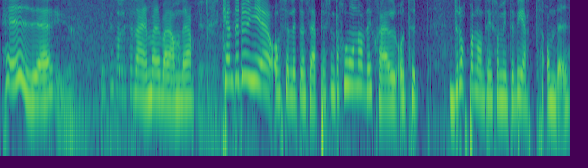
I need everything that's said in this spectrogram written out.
Hej! Vi ska stå lite närmare varandra. Kan inte du ge oss en liten så här presentation av dig själv och typ droppa någonting som vi inte vet om dig?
